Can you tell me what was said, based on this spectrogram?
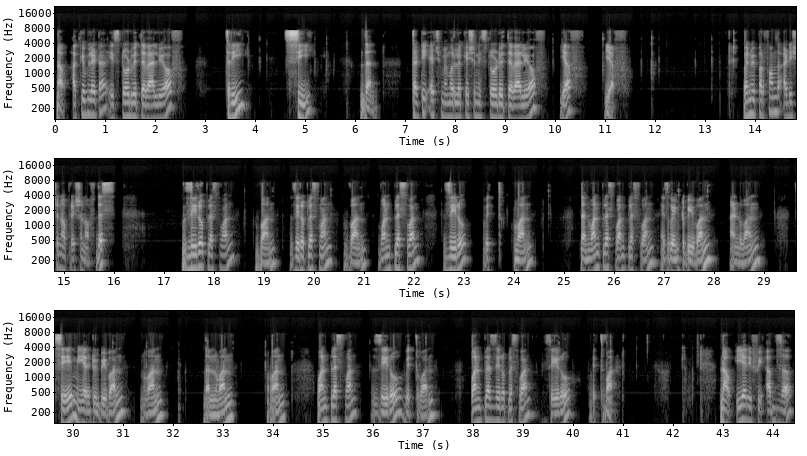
now accumulator is stored with the value of 3c then 30H memory location is stored with the value of F, F. When we perform the addition operation of this, 0 plus 1, 1, 0 plus 1, 1, 1 plus 1, 0 with 1, then 1 plus 1 plus 1 is going to be 1 and 1, same here it will be 1, 1, then 1, 1, 1 plus 1, 0 with 1 1 plus 0 plus 1 0 with 1 now here if we observe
